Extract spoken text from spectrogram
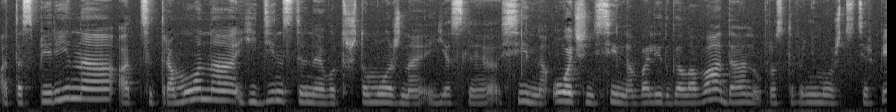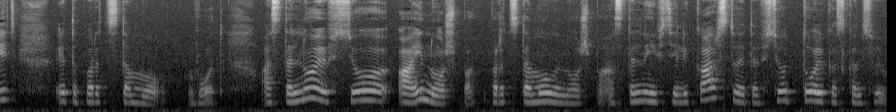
от аспирина, от цитрамона. Единственное, вот, что можно, если сильно, очень сильно болит голова, да, ну просто вы не можете терпеть, это парацетамол. Вот. Остальное все, а и ножпа, парацетамол и ножпа. Остальные все лекарства это все только с консу...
